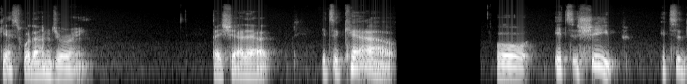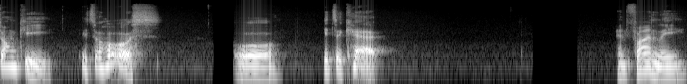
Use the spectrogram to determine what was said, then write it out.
guess what I'm drawing? They shout out, it's a cow, or it's a sheep, it's a donkey, it's a horse, or it's a cat. And finally,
